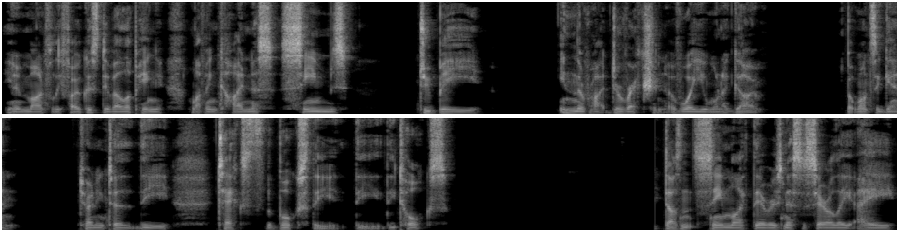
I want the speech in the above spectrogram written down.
you know, mindfully focused, developing loving kindness seems to be in the right direction of where you want to go. But once again, turning to the texts, the books, the, the, the talks, it doesn't seem like there is necessarily a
